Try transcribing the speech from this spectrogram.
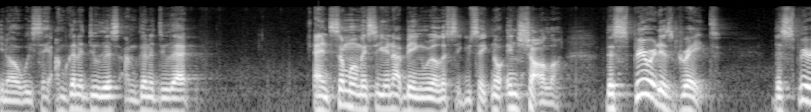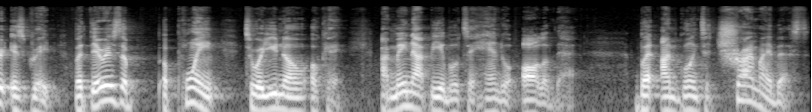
you know, we say, I'm going to do this, I'm going to do that. And someone may say, you're not being realistic. You say, no, inshallah. The spirit is great. The spirit is great. But there is a, a point to where you know, okay, I may not be able to handle all of that but I'm going to try my best.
